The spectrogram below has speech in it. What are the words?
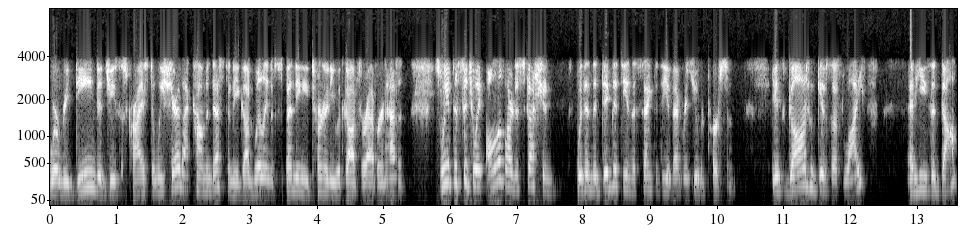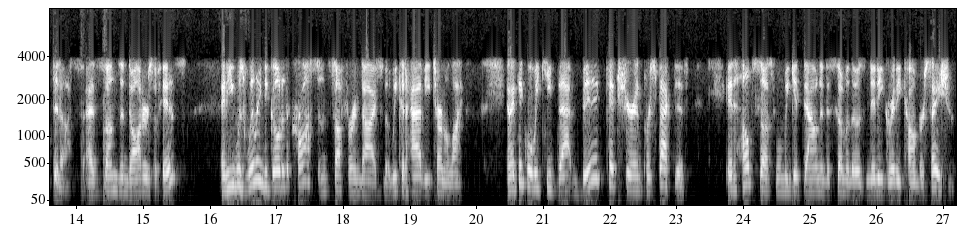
We're redeemed in Jesus Christ, and we share that common destiny, God willing, of spending eternity with God forever in heaven. So we have to situate all of our discussion within the dignity and the sanctity of every human person. It's God who gives us life, and He's adopted us as sons and daughters of His, and He was willing to go to the cross and suffer and die so that we could have eternal life. And I think when we keep that big picture in perspective, it helps us when we get down into some of those nitty gritty conversations.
